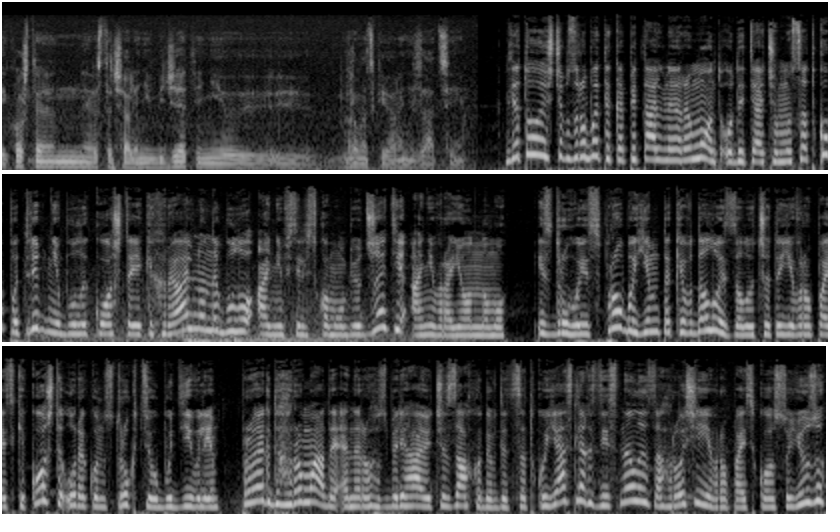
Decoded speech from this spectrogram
І кошти не вистачали ні в бюджеті, ні в громадській організації. Для того, щоб зробити капітальний ремонт у дитячому садку, потрібні були кошти, яких реально не було ані в сільському бюджеті, ані в районному. Із другої спроби їм таки вдалося залучити європейські кошти у реконструкцію будівлі. Проект громади енергозберігаючі заходи в дитсадку яслях здійснили за гроші Європейського союзу,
